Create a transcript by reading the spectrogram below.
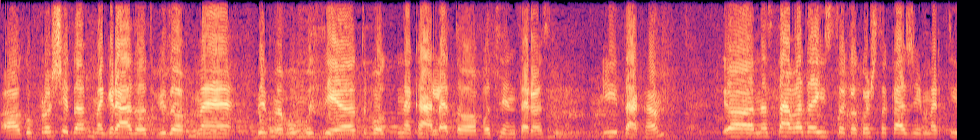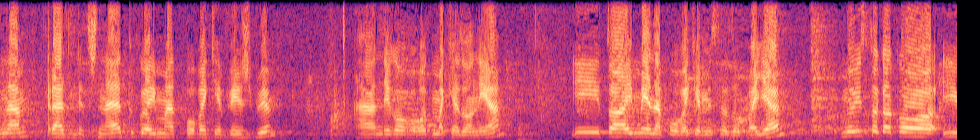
А, го прошетавме градот, видовме, бевме во музејот, во, на Калето, во центарот. И така, наставата да исто како што каже и Мартина, различна е. Тука имаат повеќе вежби, него од Македонија. И тоа и мене повеќе ми се допаѓа. Но исто како и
